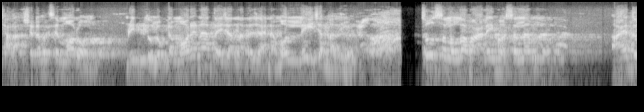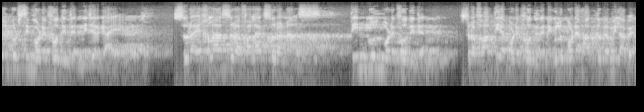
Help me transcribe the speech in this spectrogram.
ছাড়া, সেটা হচ্ছে মরণ, মৃত্যু। লোকটা মরে না, তাই জান্নাতে যায় না, মরলেই জান্নাতি। রাসূল সাল্লাল্লাহু আলাইহি ওয়াসাল্লাম আয়াতুল কুরসি পড়ে ফু দিতেন নিজের গায়ে। সূরা ইখলাস, সূরা ফালাক, সূরা নাস। তিন কুল পড়ে ফু দিতেন। সূরা ফাতিহা পড়ে ফু দিতেন। এগুলো পড়ে হাত দুটো মিলাবেন।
